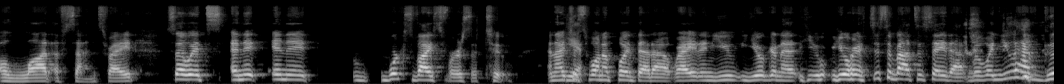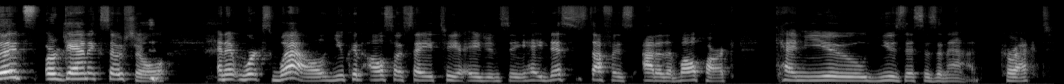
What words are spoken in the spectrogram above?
a lot of sense, right? So it's and it and it works vice versa too. And I just yeah. want to point that out, right? And you you're gonna you you're just about to say that, but when you have good organic social and it works well, you can also say to your agency, "Hey, this stuff is out of the ballpark. Can you use this as an ad?" Correct?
